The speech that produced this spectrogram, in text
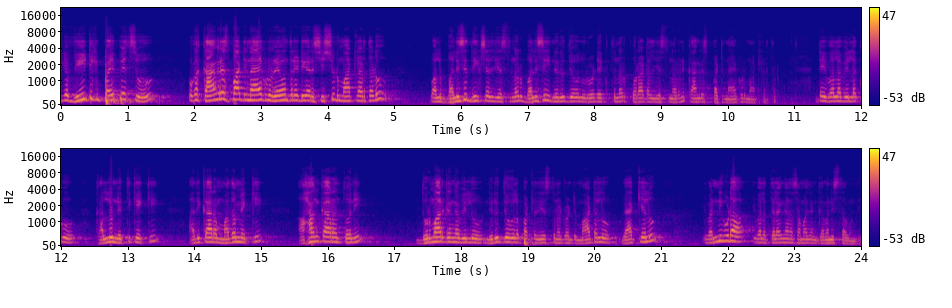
ఇక వీటికి పైపెచ్చు ఒక కాంగ్రెస్ పార్టీ నాయకుడు రేవంత్ రెడ్డి గారి శిష్యుడు మాట్లాడతాడు. వాళ్ళు బలిసి దీక్షలు చేస్తున్నారు బలిసి నిరుద్యోగులు రోడ్డెక్కుతున్నారు పోరాటాలు చేస్తున్నారని కాంగ్రెస్ పార్టీ నాయకుడు మాట్లాడతారు అంటే ఇవాళ వీళ్ళకు కళ్ళు నెత్తికెక్కి అధికారం మదం ఎక్కి అహంకారంతో దుర్మార్గంగా వీళ్ళు నిరుద్యోగుల పట్ల చేస్తున్నటువంటి మాటలు వ్యాఖ్యలు ఇవన్నీ కూడా ఇవాళ తెలంగాణ సమాజం గమనిస్తూ ఉంది.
